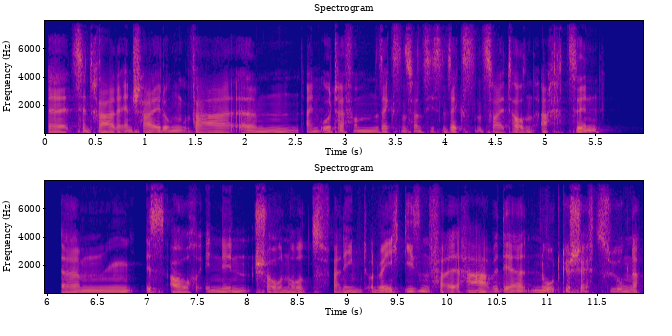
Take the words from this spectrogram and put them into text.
Äh, zentrale Entscheidung war ähm, ein Urteil vom 26.06.2018 ähm, ist auch in den Show Notes verlinkt. Und wenn ich diesen Fall habe, der Notgeschäftsführung nach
